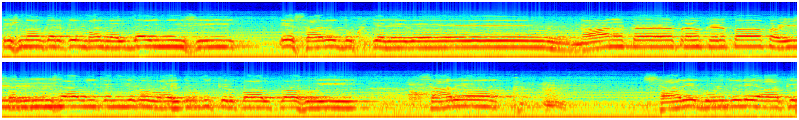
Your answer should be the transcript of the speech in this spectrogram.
ਕ੍ਰਿਸ਼ਨਾ ਕਰਕੇ ਮਨ ਰਹਿਦਾ ਹੀ ਨਹੀਂ ਸੀ ਇਹ ਸਾਰੇ ਦੁੱਖ ਚਲੇ ਗਏ। ਨਾਨਕ ਪ੍ਰਭ ਕਿਰਪਾ ਭਈ। ਸਤਿਗੁਰੂ ਸਾਹਿਬ ਜੀ ਕਹਿੰਦੇ ਜਦੋਂ ਵਾਹਿਗੁਰੂ ਦੀ ਕਿਰਪਾਲਤਾ ਹੋਈ ਸਾਰਿਆਂ ਸਾਰੇ ਗੁਣ ਜਿਹੜੇ ਆ ਕੇ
